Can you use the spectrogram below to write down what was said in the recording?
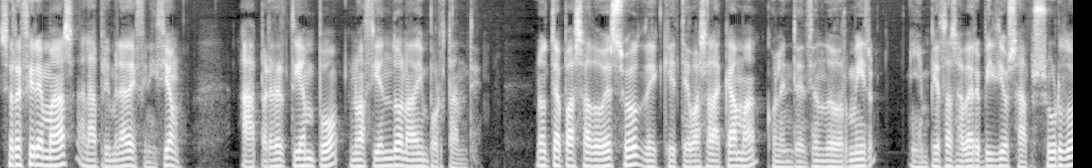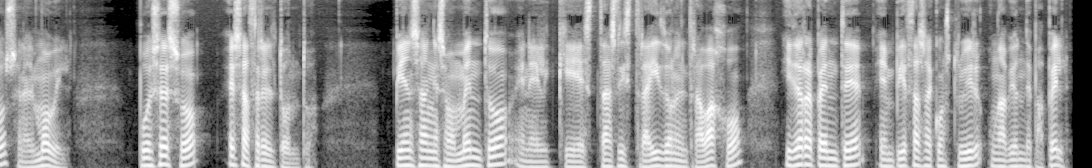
se refiere más a la primera definición, a perder tiempo no haciendo nada importante. ¿No te ha pasado eso de que te vas a la cama con la intención de dormir y empiezas a ver vídeos absurdos en el móvil? Pues eso es hacer el tonto. Piensa en ese momento en el que estás distraído en el trabajo y de repente empiezas a construir un avión de papel.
